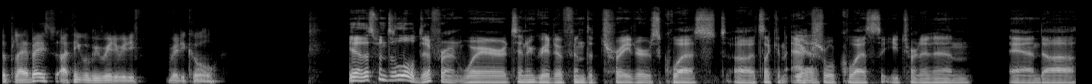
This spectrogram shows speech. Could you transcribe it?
the player base, I think would be really, really, really cool. Yeah, this one's a little different where it's integrated in the trader's quest. Uh, it's like an Yeah. actual quest that you turn it in. And uh,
